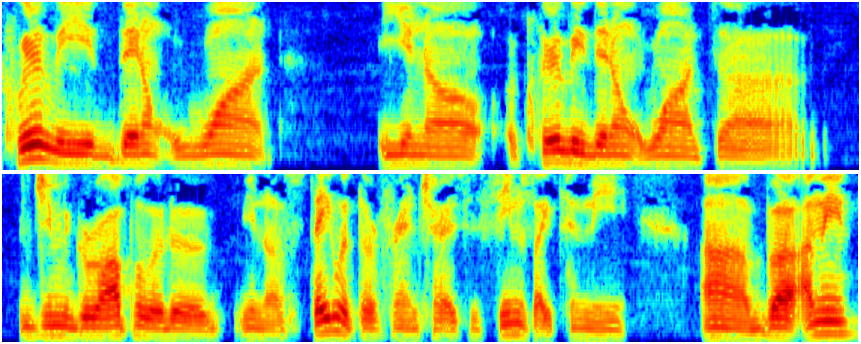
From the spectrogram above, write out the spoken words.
clearly they don't want, you know, clearly they don't want uh, Jimmy Garoppolo to, you know, stay with their franchise. It seems like to me. Uh, but I mean,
